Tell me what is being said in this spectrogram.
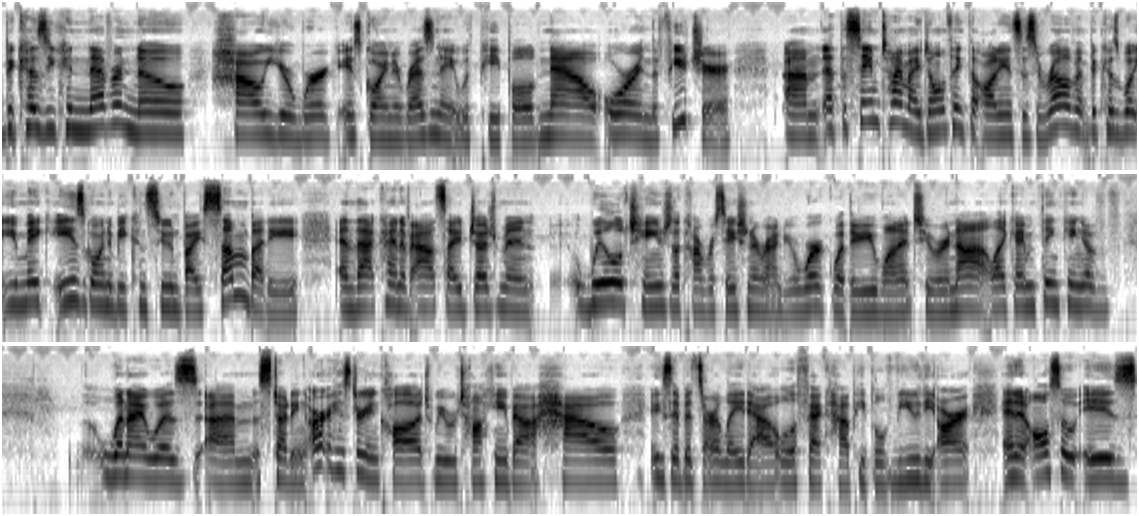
because you can never know how your work is going to resonate with people now or in the future. Um, at the same time, I don't think the audience is irrelevant because what you make is going to be consumed by somebody, and that kind of outside judgment will change the conversation around your work, whether you want it to or not. Like, I'm thinking of when I was um, studying art history in college, we were talking about how exhibits are laid out will affect how people view the art. And it also is,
